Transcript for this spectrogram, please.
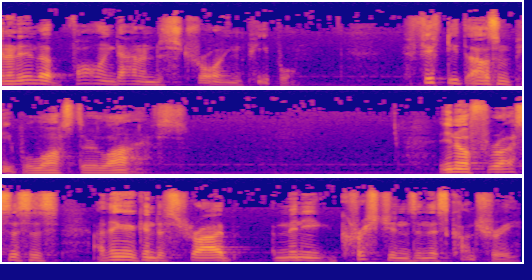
and it ended up falling down and destroying people. 50,000 people lost their lives. You know, for us, this is, I think it can describe many Christians in this country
